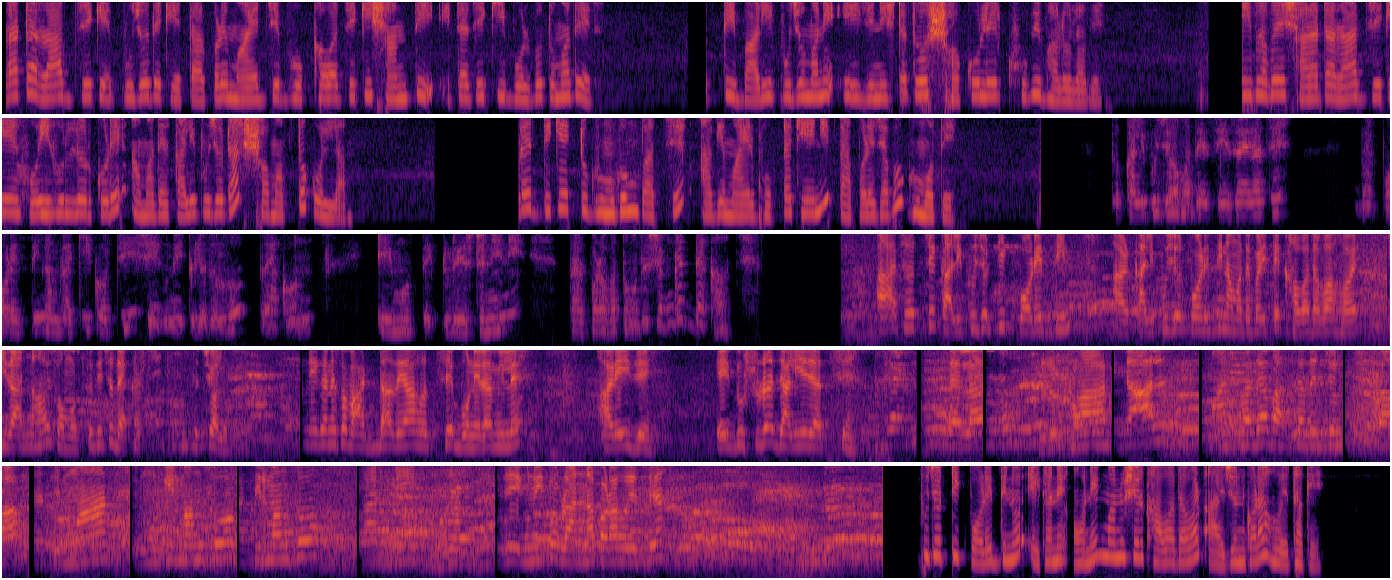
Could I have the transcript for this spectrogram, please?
সারাটা রাত জেগে পুজো দেখে, তারপরে মায়ের যে ভোগ খাওয়ার যে কি শান্তি, এটা যে কি বলব তোমাদের? সত্যি বাড়ির পুজো মানে এই জিনিসটা তো সকলের খুবই ভালো লাগে। এইভাবে সারাটা রাত জেগে হই হুল্লোড় করে আমাদের কালী পুজোটা সমাপ্ত করলাম। পরের দিকে একটু ঘুম ঘুম পাচ্ছে, আগে মায়ের ভোগটা খেয়ে নিই, তারপরে যাব ঘুমোতে। তো কালী পুজো আমাদের শেষ হয়ে গেছে। এবার পরের দিন আমরা কি করছি সেগুলোই তুলে ধরবো। তো এখন এই মুহূর্তে একটু রেস্ট নিয়ে নিই, তারপর আবার তোমাদের সঙ্গে দেখা হচ্ছে। আজ হচ্ছে কালী পুজোর ঠিক পরের দিন, আর কালী পুজোর পরের দিন আমাদের বাড়িতে খাওয়া দাওয়া হয়, কি রান্না হয় সমস্ত কিছু দেখাচ্ছি। তো চলো। এখানে সব আড্ডা দেওয়া হচ্ছে বোনেরা মিলে, আর এই যে, এই দুষ্টুরা জ্বালিয়ে যাচ্ছে। স্যালাড, ভাত, ডাল, মাছ ভাজা বাচ্চাদের জন্য, শাক, আছে মাছ, মুরগির মাংস, খাসির মাংস যে এগুলোই সব রান্না করা হয়েছে। পুজোর ঠিক পরের দিনও এখানে অনেক মানুষের খাওয়া দাওয়ার আয়োজন করা হয়ে থাকে।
